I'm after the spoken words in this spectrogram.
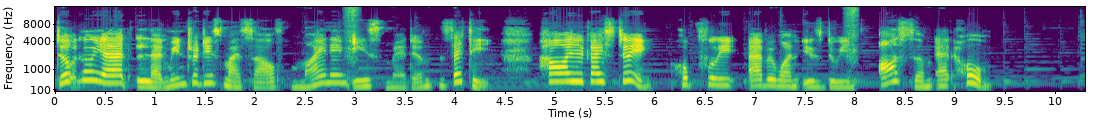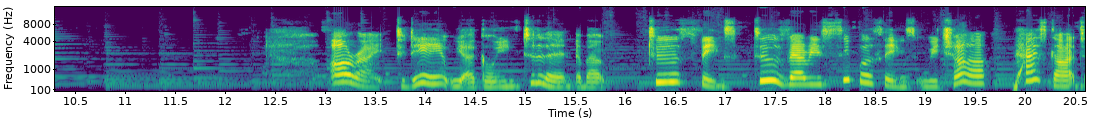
don't know yet, let me introduce myself. My name is Madam Zetty. How are you guys doing? Hopefully, everyone is doing awesome at home. Alright, today we are going to learn about two things, two very simple things, which are has got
